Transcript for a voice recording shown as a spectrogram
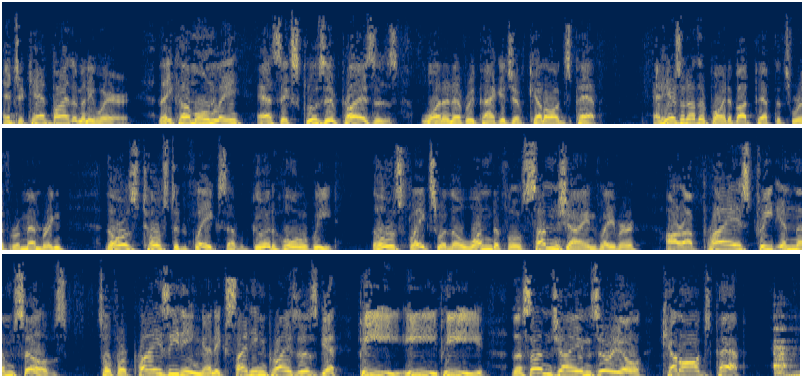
And you can't buy them anywhere. They come only as exclusive prizes, one in every package of Kellogg's Pep. And here's another point about Pep that's worth remembering. Those toasted flakes of good whole wheat, those flakes with a wonderful sunshine flavor, are a prize treat in themselves. So for prize eating and exciting prizes, get P-E-P, the Sunshine Cereal, Kellogg's Pep. And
